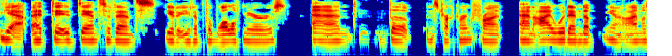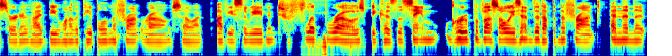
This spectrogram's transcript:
Yeah. At d- dance events, you know, you'd have the wall of mirrors and Mhm. the instructor in front and i would end up you know i'm assertive. I'd be one of the people in the front row. So I, obviously we needed to flip rows because the same group of us always ended up in the front and then the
